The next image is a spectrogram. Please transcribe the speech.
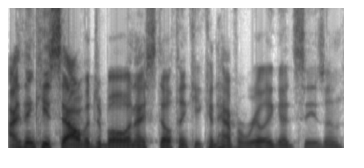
I think he's salvageable, and I still think he could have a really good season.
